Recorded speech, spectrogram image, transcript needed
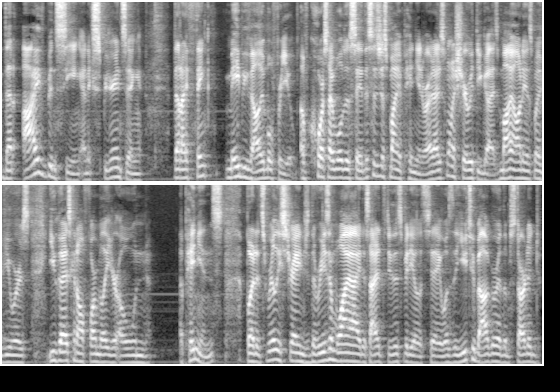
that I've been seeing and experiencing that I think may be valuable for you. Of course, I will just say this is just my opinion, right? I just want to share with you guys, my audience, my viewers. You guys can all formulate your own opinions, but it's really strange. The reason why I decided to do this video today was the YouTube algorithm started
